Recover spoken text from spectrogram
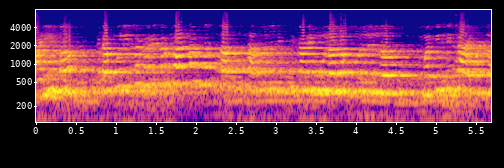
आणि मग त्या मुलीच्या घरी तर चालत नसतं सार्वजनिक ठिकाणी मुलाला बोललेलं मग ती तिच्या आईवडिला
